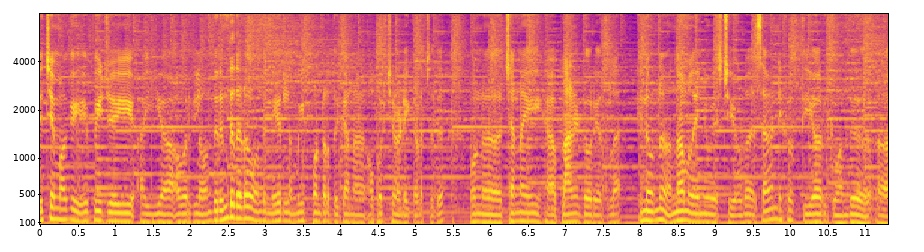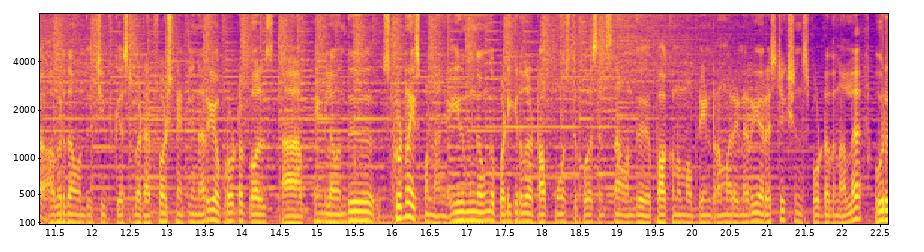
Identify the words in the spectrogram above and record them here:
நிச்சயமாக ஏபிஜே ஐயா அவர்களை வந்து ரெண்டு தடவை வந்து நேரில் மீட் பண்ணுறதுக்கான ஆப்பர்ச்சுனிட்டி கிடச்சிது. ஒன்று சென்னை பிளானட்டோரியத்தில். இன்னொன்று அண்ணாமலை யூனிவர்சிட்டியோட செவன்டி ஃபிஃப்த் இயருக்கு வந்து அவர் தான் வந்து சீஃப் கெஸ்ட் பட் அன்ஃபார்ச்சுனேட்லி நிறைய ப்ரோட்டோகால்ஸ் எங்களை வந்து ஸ்க்ரூட்டனைஸ் பண்ணாங்க. இவங்க அவங்க படிக்கிறதுல டாப் மோஸ்ட் பர்சன்ஸ் தான் வந்து பார்க்கணும் அப்படின்ற மாதிரி நிறைய ரெஸ்ட்ரிக்ஷன்ஸ் போட்டதுனால ஒரு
